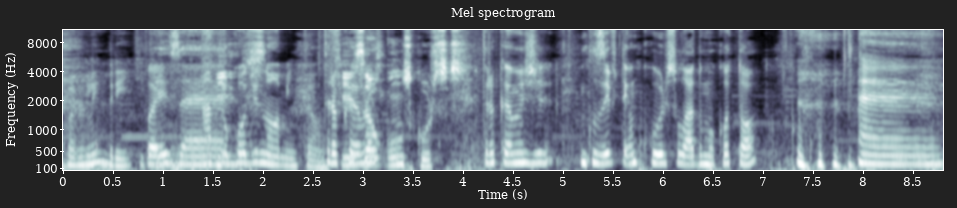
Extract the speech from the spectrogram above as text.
Agora eu lembrei. que Pois que é. Ah, trocou de nome então. Fiz trocamos, alguns cursos. trocamos de. Inclusive tem um curso lá do Mocotó. é,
